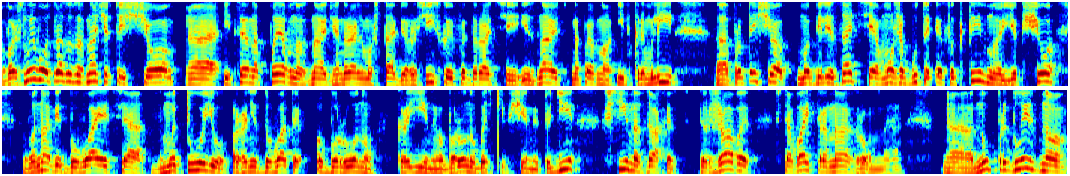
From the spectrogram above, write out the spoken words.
Важливо одразу зазначити, що е, і це напевно знають в Генеральному штабі Російської Федерації, і знають напевно і в Кремлі. Про те, що мобілізація може бути ефективною, якщо вона відбувається з метою організувати оборону країни, оборону батьківщини. Тоді всі на захист держави, вставай страна огромна. Ну, приблизно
